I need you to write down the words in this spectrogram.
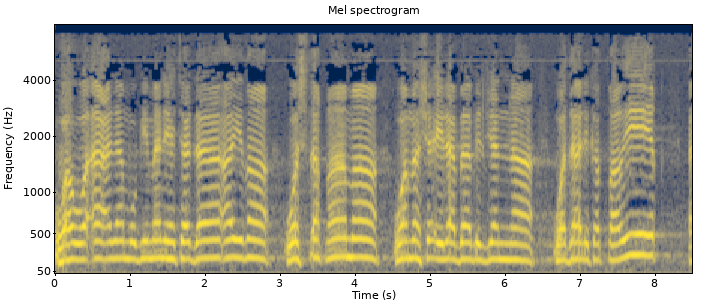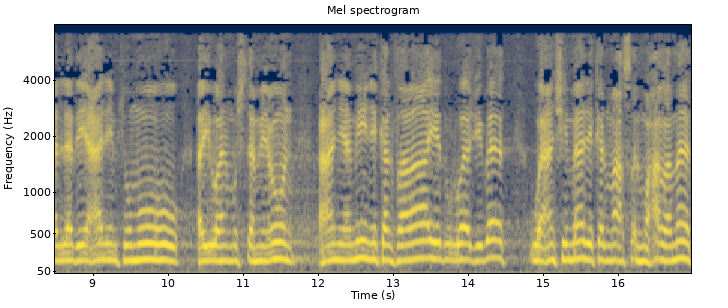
وهو أعلم بمن اهتدى أيضا واستقام ومشى إلى باب الجنة وذلك الطريق الذي علمتموه أيها المستمعون عن يمينك الفرائض والواجبات وعن شمالك المحرمات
